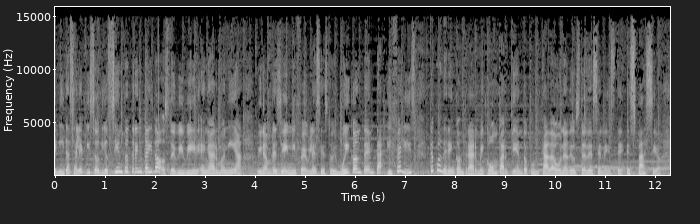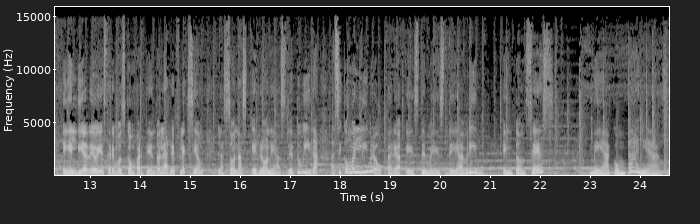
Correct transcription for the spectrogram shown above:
bienvenidas al episodio 132 de Vivir en Armonía. Mi nombre es Jamie Febles y estoy muy contenta y feliz de poder encontrarme compartiendo con cada una de ustedes en este espacio. En el día de hoy estaremos compartiendo la reflexión, las zonas erróneas de tu vida, así como el libro para este mes de abril. Entonces, ¿me acompañas?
